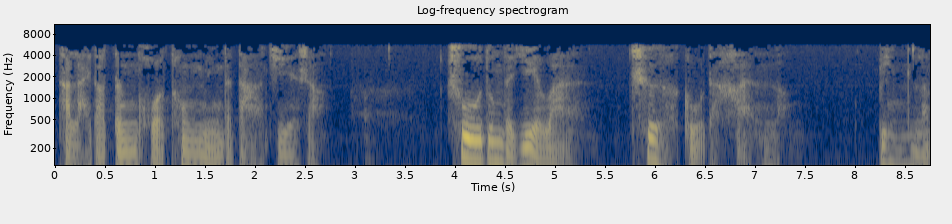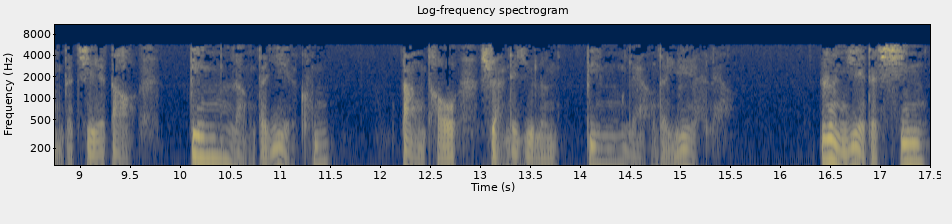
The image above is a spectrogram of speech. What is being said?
他来到灯火通明的大街上。初冬的夜晚，彻骨的寒冷，冰冷的街道，冰冷的夜空，当头悬着一轮冰凉的月亮，润叶的心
